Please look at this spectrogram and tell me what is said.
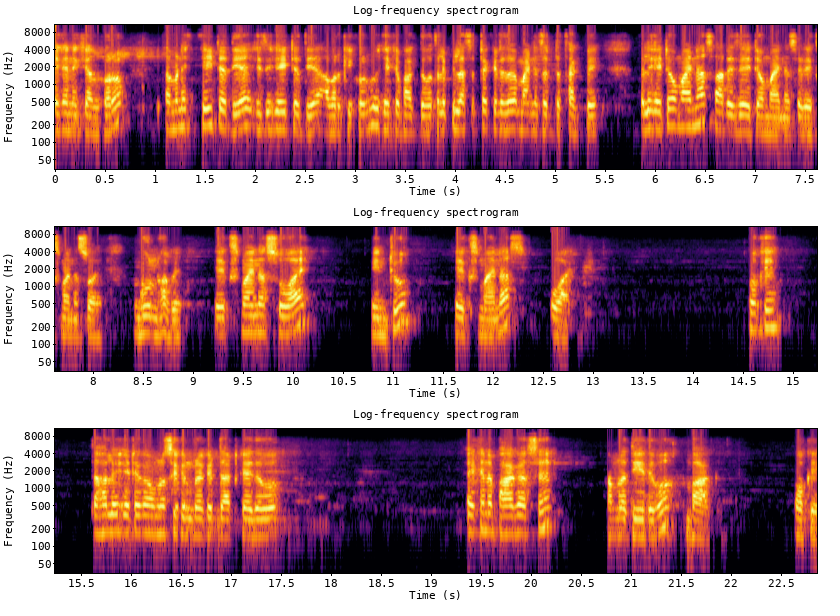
এখানে খেয়াল করো। তার মানে এইটা দিয়ে, এই যে এইটা দিয়ে আবার কি করব? একে ভাগ দেবো। তাহলে প্লাসেরটা কেটে যাবে মাইনাসেরটা থাকবে। তাহলে এটাও মাইনাস আর এই যে এটাও মাইনাস এর এক্স মাইনাস ওয়াই গুণ হবে। X minus y into x minus y okay তাহলে এটাকে আমরা সেকেন্ড ব্র্যাকেট আটকাই দেবো। এখানে ভাগ আছে, আমরা দিয়ে দেব ভাগ। ওকে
